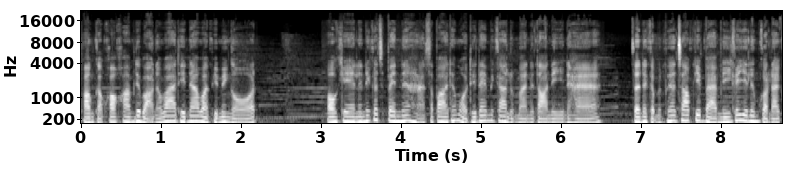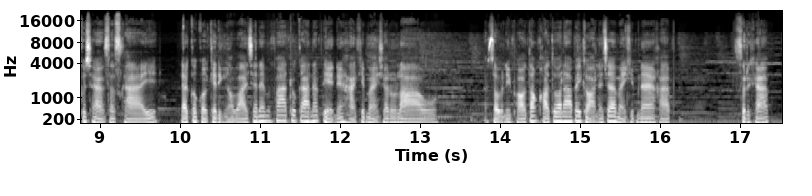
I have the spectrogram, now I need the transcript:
พร้อมกับข้อความที่บอกนะว่าที่หน้าวันพิมพ์ไม่งด โอเค และนี่ก็จะเป็นเนื้อหาสปอยทั้งหมดที่ได้มีการหลุดมาในตอนนี้นะฮะซึ่งถ้าเกิดเพื่อนๆชอบคลิปแบบนี้ก็อย่าลืมกดไลค์กดแชร์กด subscribe แล้วก็กดกระดิ่งเอาไว้จะได้ไม่พลาดทุกการอัปเดตเนื้อหาคลิปใหม่ช่องเราสำหรับวันนี้พอต้องขอตัวลาไปก่อนแล้วเจอกันใหม่คลิปหน้าครับ สวัสดีครับ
